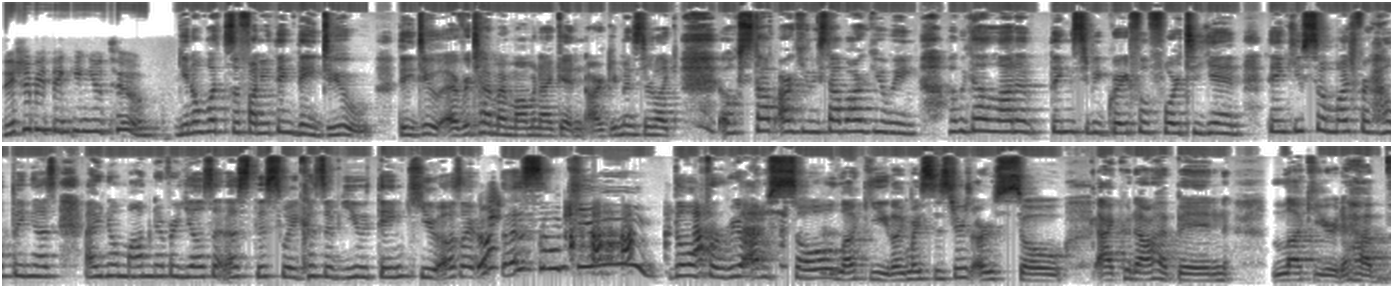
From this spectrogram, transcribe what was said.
They should be thanking you too. You know what's the funny thing? They do. They do. Every time my mom and I get in arguments, they're like, oh, stop arguing, stop arguing. Oh, we got a lot of things to be grateful for, Tiyen. Thank you so much for helping us. I know mom never yells at us this way because of you. Thank you. I was like, oh, that's so cute. no, for real. I'm so lucky. Like my sisters are so, I could not have been luckier to have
